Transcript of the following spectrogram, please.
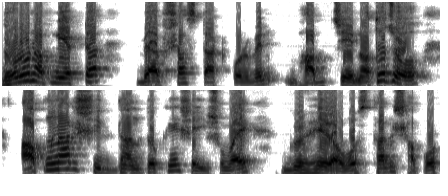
ধরুন আপনি একটা ব্যবসা স্টার্ট করবেন, ভাবছেন, অথচ আপনার সিদ্ধান্তকে সেই সময় গ্রহের অবস্থান সাপোর্ট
